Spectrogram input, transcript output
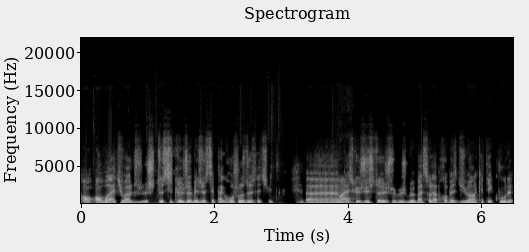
en, en vrai, tu vois, je, je te cite le jeu, mais je sais pas grand-chose de cette suite, euh, Ouais. parce que juste je, je me base sur la promesse du 1 qui était cool.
